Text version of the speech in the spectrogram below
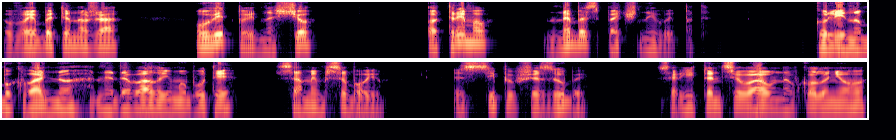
вибити ножа, у відповідь на що отримав небезпечний випад. Коліно буквально не давало йому бути самим собою. Зціпивши зуби, Сергій танцював навколо нього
